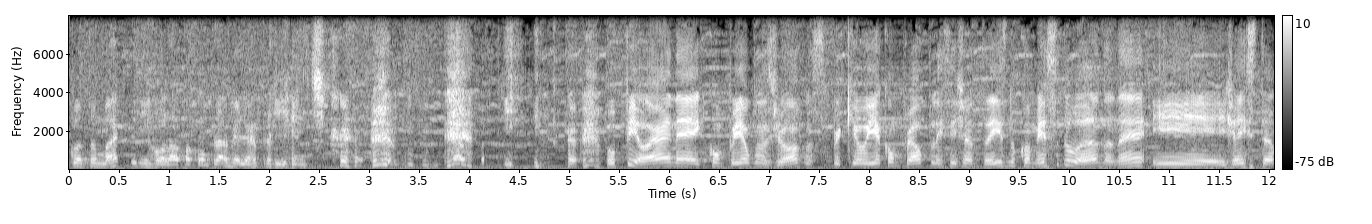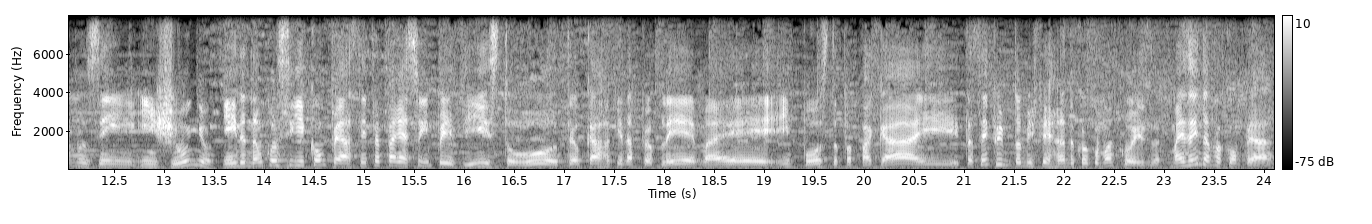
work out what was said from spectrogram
Quanto mais ele enrolar para comprar, melhor pra gente. o pior, né? Comprei alguns jogos porque eu ia comprar o PlayStation 3 no começo do ano, né? E já estamos em, em junho e ainda não consegui comprar. Sempre aparece um imprevisto ou outro, é um carro que dá problema, é imposto para pagar e tá sempre tô me ferrando com alguma coisa. Mas ainda vou comprar.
